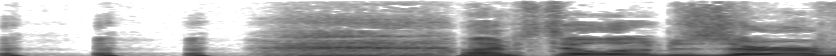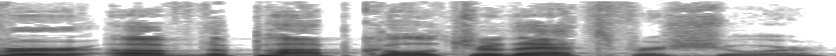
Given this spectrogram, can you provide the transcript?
I'm still an observer of the pop culture, that's for sure.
